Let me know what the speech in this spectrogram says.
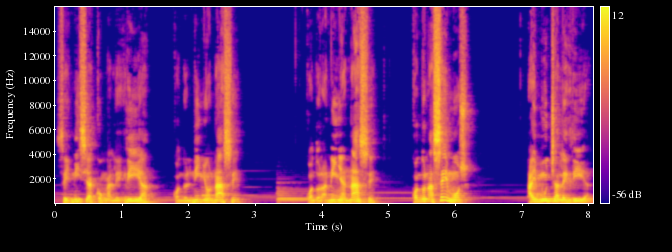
Se inicia con alegría cuando el niño nace, cuando la niña nace, cuando nacemos hay mucha alegría.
